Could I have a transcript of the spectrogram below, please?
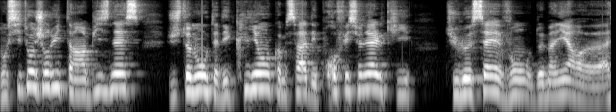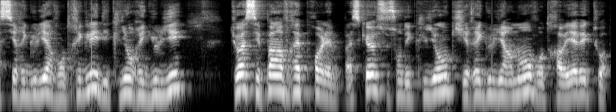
Donc si toi aujourd'hui tu as un business justement où tu as des clients comme ça, des professionnels qui, tu le sais, vont de manière euh, assez régulière, vont te régler, des clients réguliers, tu vois, c'est pas un vrai problème parce que ce sont des clients qui régulièrement vont travailler avec toi.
